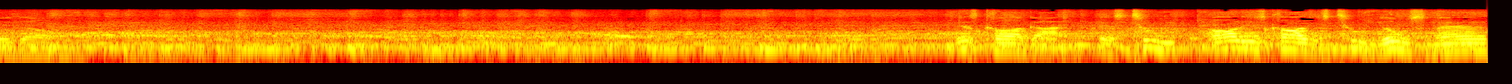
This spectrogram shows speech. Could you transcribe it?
You go. This car got it's too all these cars is too loose, man.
